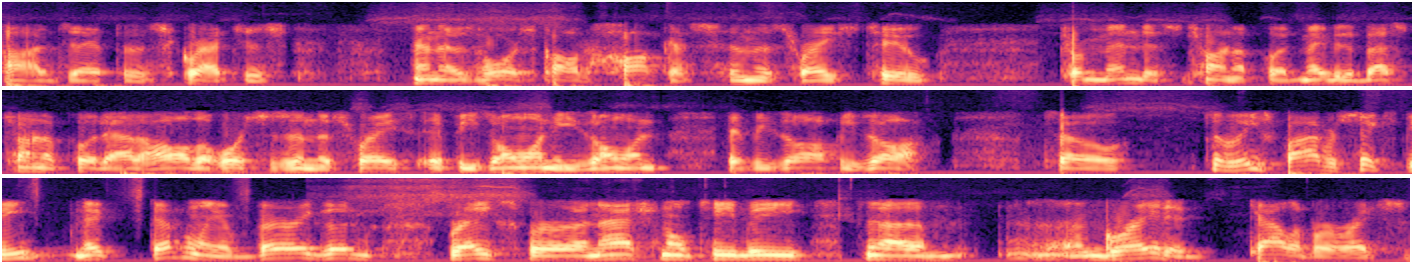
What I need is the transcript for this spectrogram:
odds after the scratches. And there's a horse called Hawkish in this race too. Tremendous turn of foot, maybe the best turn of foot out of all the horses in this race. If he's on, he's on. If he's off, he's off. So it's at least five or six deep. Nick, definitely a very good race for a national TV um, uh, graded caliber race.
